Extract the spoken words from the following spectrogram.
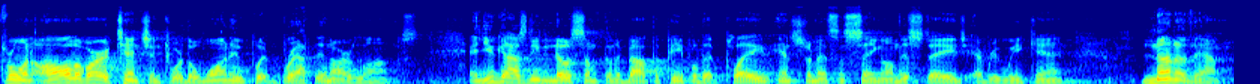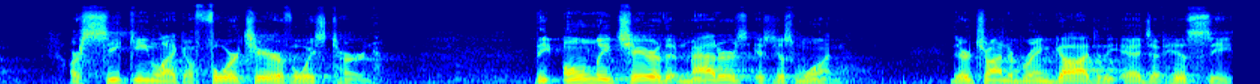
throwing all of our attention toward the one who put breath in our lungs. And you guys need to know something about the people that play instruments and sing on this stage every weekend. None of them are seeking like a four chair voice turn. The only chair that matters is just one. They're trying to bring God to the edge of his seat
